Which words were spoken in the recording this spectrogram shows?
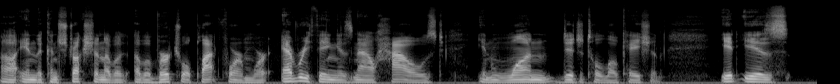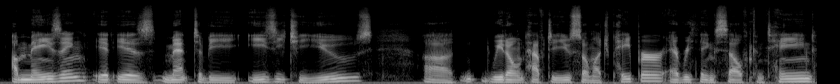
uh, in the construction of a, of a virtual platform where everything is now housed in one digital location. It is amazing. It is meant to be easy to use. Uh, we don't have to use so much paper. Everything's self-contained.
